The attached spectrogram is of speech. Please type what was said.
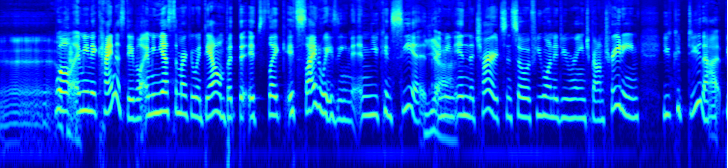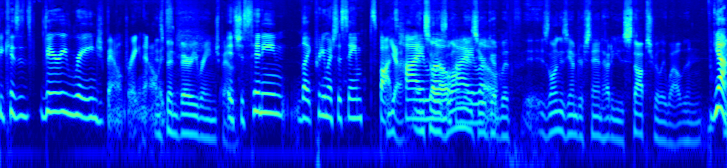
Uh, Well, okay. I mean, it kind of stable. I mean, yes, the market went down, but the, it's like it's sidewaysing, and you can see it. I mean, in the charts. And so, if you want to do range bound trading, you could do that because it's very range bound right now. it's been very range bound. it's just hitting like pretty much the same spots yeah, high and so low as long high as low you're good with, as long as you understand how to use stops really well, then Yeah,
